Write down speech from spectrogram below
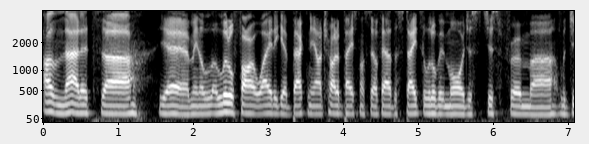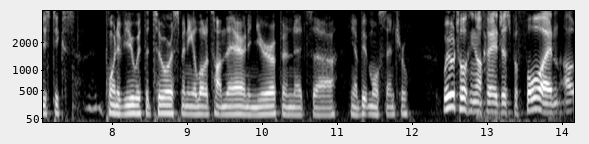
other than that, it's uh, yeah. I mean, a, a little far away to get back now. I try to base myself out of the states a little bit more, just just from uh, logistics point of view with the tour, spending a lot of time there and in Europe, and it's uh, you know a bit more central. We were talking off air just before, and uh,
